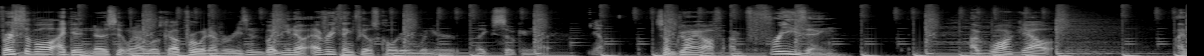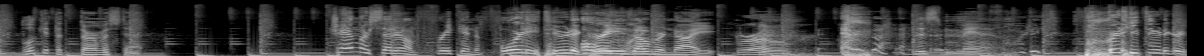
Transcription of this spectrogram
First of all, I didn't notice it when I woke up for whatever reason, but you know everything feels colder when you're like soaking wet. Yep. So I'm drying off. I'm freezing. I walk out. I look at the thermostat. Chandler set it on freaking 42 degrees my- overnight. Bro, this man. 42, 42 degrees.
